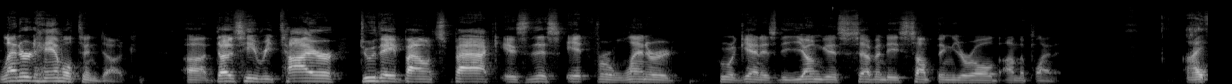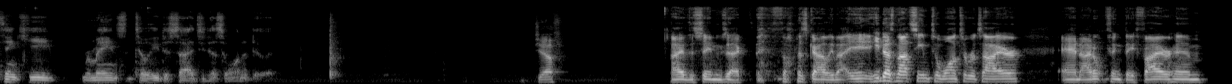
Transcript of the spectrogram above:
Leonard Hamilton, Doug. Uh, does he retire? Do they bounce back? Is this it for Leonard, who again is the youngest 70 something year old on the planet? I think he remains until he decides he doesn't want to do it. Jeff? I have the same exact thought as Golly. But he does not seem to want to retire, and I don't think they fire him.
